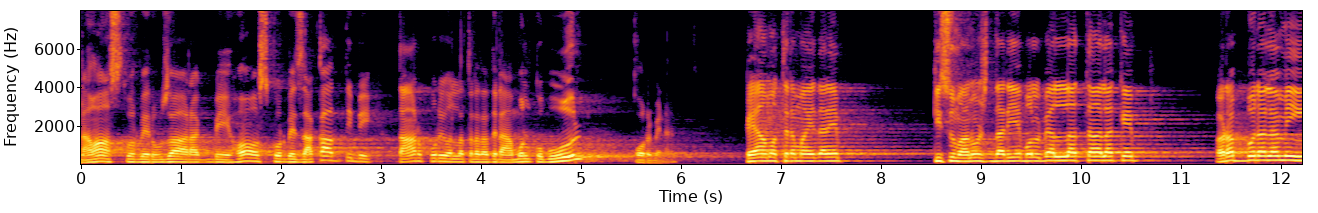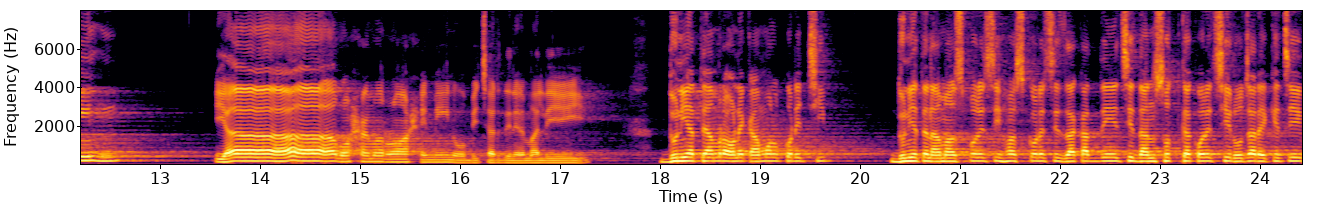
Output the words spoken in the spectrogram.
নামাজ পড়বে, রোজা রাখবে, হজ করবে জাকাত দিবে, তারপরেও আল্লাহ তালা তাদের আমল কবুল করবে না। কেয়ামতের ময়দানে কিছু মানুষ দাঁড়িয়ে বলবে, আল্লাহ তালাকে রব্বুল আলমিন, ইয়া রহমান রাহিমিন, ও বিচার দিনের মালিক দুনিয়াতে আমরা অনেক আমল করেছি, দুনিয়াতে নামাজ পড়েছি, হজ করেছি জাকাত দিয়েছি, দান সৎকা করেছি, রোজা রেখেছি,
